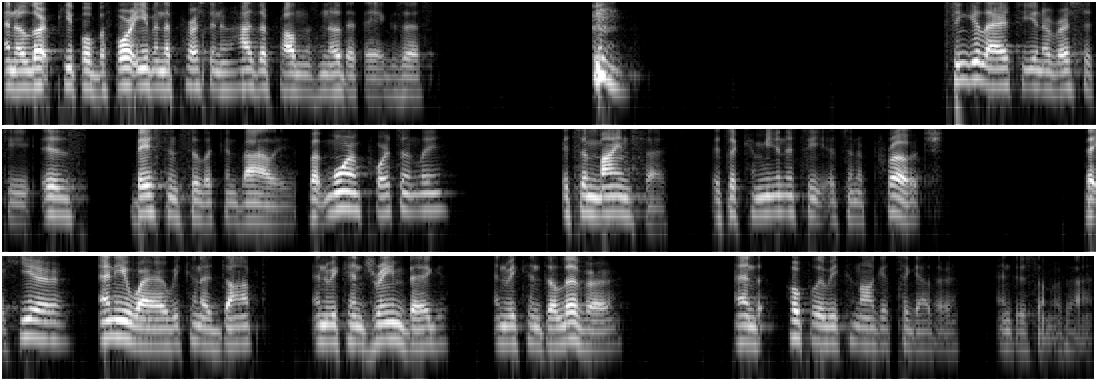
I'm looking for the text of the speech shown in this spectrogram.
and alert people before even the person who has the problems know that they exist. Singularity University is based in Silicon Valley, but more importantly, it's a mindset. It's a community, it's an approach that here, anywhere, we can adopt and we can dream big and we can deliver. And hopefully, we can all get together and do some of that.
